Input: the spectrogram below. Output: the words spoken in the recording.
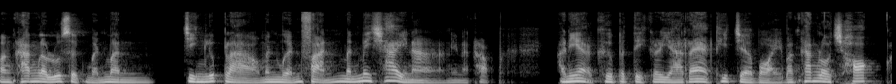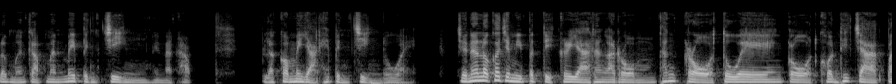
บางครั้งเรารู้สึกเหมือนมันจริงหรือเปล่า มันเหมือนฝันมันไม่ใช่นานี่นะครับ อันนี้คือปฏิกิริยาแรกที่เจอบ่อย บางครั้งเราช็อกแล้วเหมือนกับมันไม่เป็นจริงนี่นะครับ แล้วก็ไม่อยากให้เป็นจริงด้วย จากนั้นเราก็จะมีปฏิกิริยาทางอารมณ์ ทั้งโกรธตัวเอง โกรธคนที่จากไป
